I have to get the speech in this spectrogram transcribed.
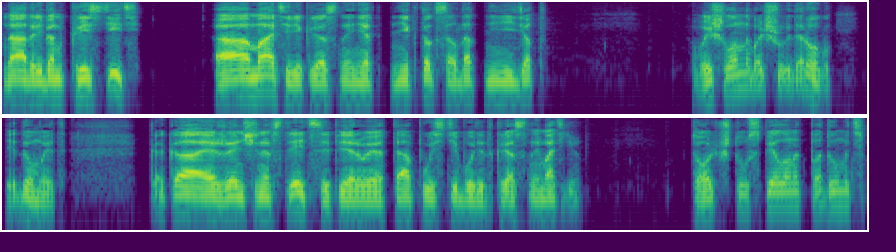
Надо ребенка крестить, а матери крестной нет, никто к солдату не идет. Вышел он на большую дорогу и думает, какая женщина встретится первая, та пусть и будет крестной матерью. Только что успел он это подумать.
